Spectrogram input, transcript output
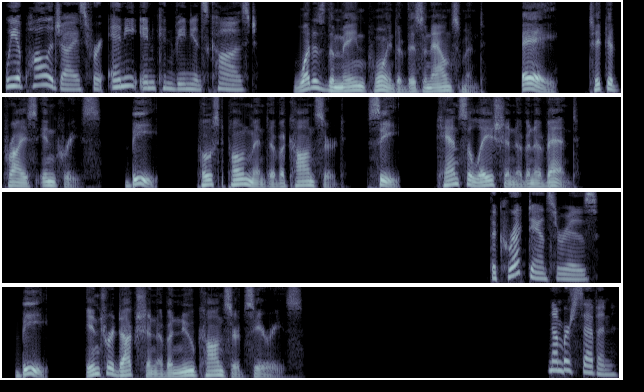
We apologize for any inconvenience caused. What is the main point of this announcement? A. Ticket price increase. B. Postponement of a concert. C. Cancellation of an event. The correct answer is B. Introduction of a new concert series. Number 7.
